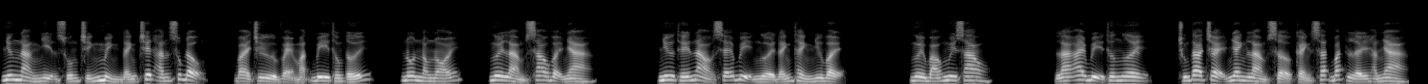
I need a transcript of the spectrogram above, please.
nhưng nàng nhịn xuống chính mình đánh chết hắn xúc động, bài trừ vẻ mặt bi thống tới, nôn nóng nói, ngươi làm sao vậy nha? Như thế nào sẽ bị người đánh thành như vậy? Người báo nguy sao? Là ai bị thương ngươi, chúng ta chạy nhanh làm sở cảnh sát bắt lấy hắn nha.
